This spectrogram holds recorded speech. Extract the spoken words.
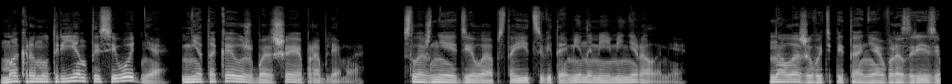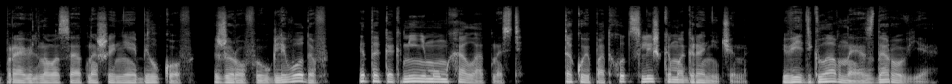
Макронутриенты сегодня не такая уж большая проблема. Сложнее дело обстоит с витаминами и минералами. Налаживать питание в разрезе правильного соотношения белков, жиров и углеводов — это как минимум халатность. Такой подход слишком ограничен, ведь главное — здоровье.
